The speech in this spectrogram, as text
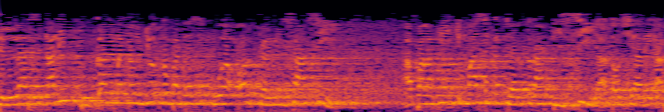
jelas sekali bukan menunjuk kepada sebuah organisasi apalagi cuma sekedar tradisi atau syariat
